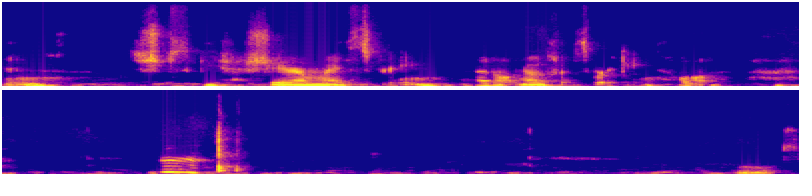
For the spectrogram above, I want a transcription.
can share my screen. I don't know if it's working. Hold on. Okay. Okay.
